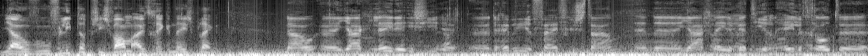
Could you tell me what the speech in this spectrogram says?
ja, hoe, hoe verliep dat precies? Waarom uitgerekend deze plek? Nou, eh, een jaar geleden is hier, uh, er hebben hier vijf gestaan. En een jaar geleden werd hier een hele grote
